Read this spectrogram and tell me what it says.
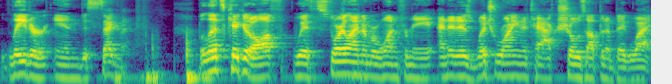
later in this segment. But let's kick it off with storyline number one for me, and it is which running attack shows up in a big way.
